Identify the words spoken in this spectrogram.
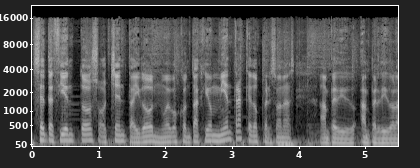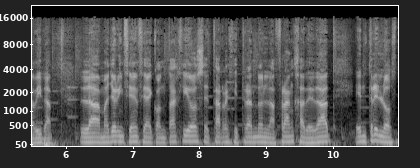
782 nuevos contagios, mientras que dos personas han, han perdido la vida. La mayor incidencia de contagios se está registrando en la franja de edad entre los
